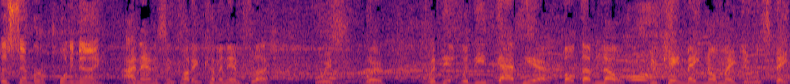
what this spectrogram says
December 29. Arn Anderson caught him coming in flush. We're, we're, with, the, with these guys here, both of them know oh. you can't make no major mistake.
